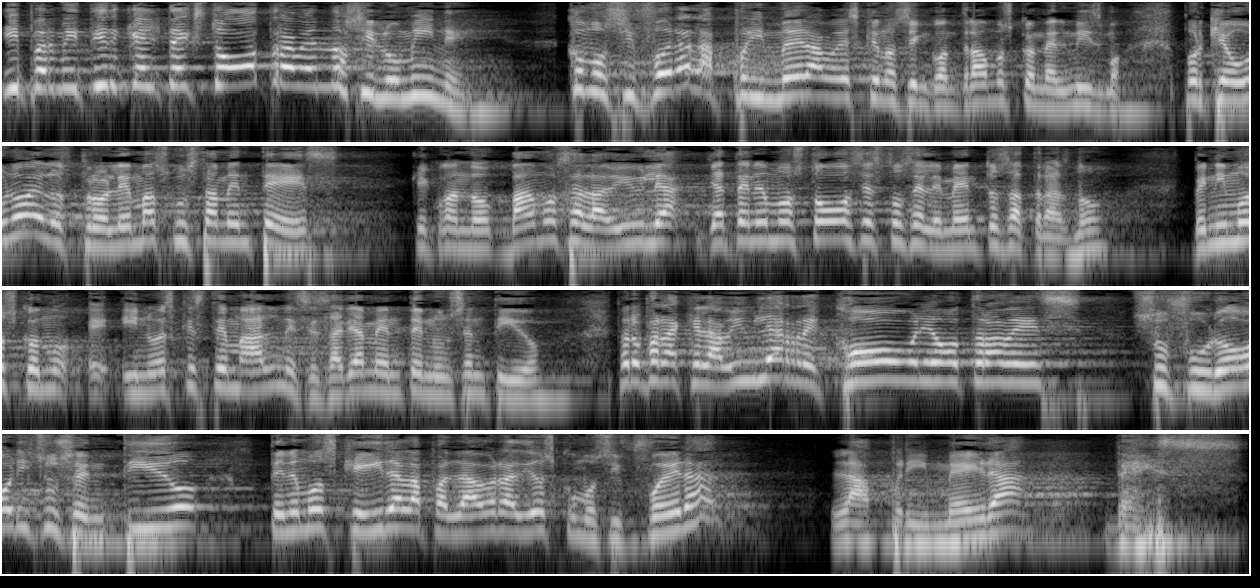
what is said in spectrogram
Y permitir que el texto otra vez nos ilumine. Como si fuera la primera vez que nos encontramos con el mismo. Porque uno de los problemas justamente es que cuando vamos a la Biblia ya tenemos todos estos elementos atrás, ¿no? Venimos con, eh, y no es que esté mal necesariamente en un sentido, pero para que la Biblia recobre otra vez su furor y su sentido, tenemos que ir a la palabra de Dios como si fuera la primera vez.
